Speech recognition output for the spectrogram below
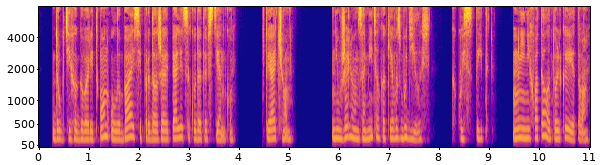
— вдруг тихо говорит он, улыбаясь и продолжая пялиться куда-то в стенку. «Ты о чем? Неужели он заметил, как я возбудилась? Какой стыд. Мне не хватало только этого.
